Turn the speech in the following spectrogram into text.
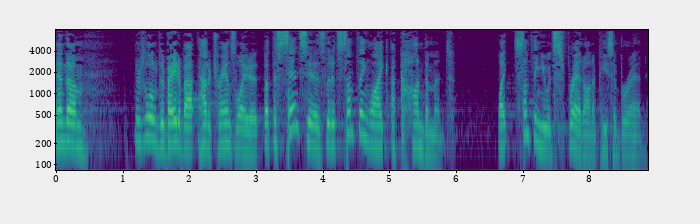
And um, there's a little debate about how to translate it, but the sense is that it's something like a condiment, like something you would spread on a piece of bread.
